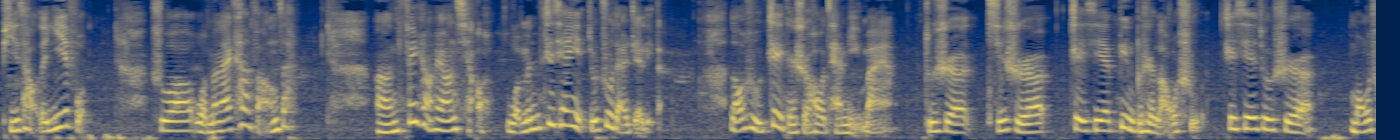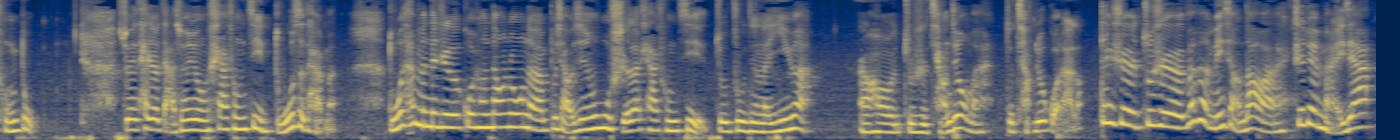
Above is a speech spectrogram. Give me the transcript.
皮草的衣服，说我们来看房子，嗯，非常非常巧，我们之前也就住在这里的。老鼠这个时候才明白啊，就是其实这些并不是老鼠，这些就是毛虫肚。所以他就打算用杀虫剂毒死他们，毒他们的这个过程当中呢，不小心误食了杀虫剂，就住进了医院，然后就是抢救嘛，就抢救过来了。但是就是万万没想到啊，这对买家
